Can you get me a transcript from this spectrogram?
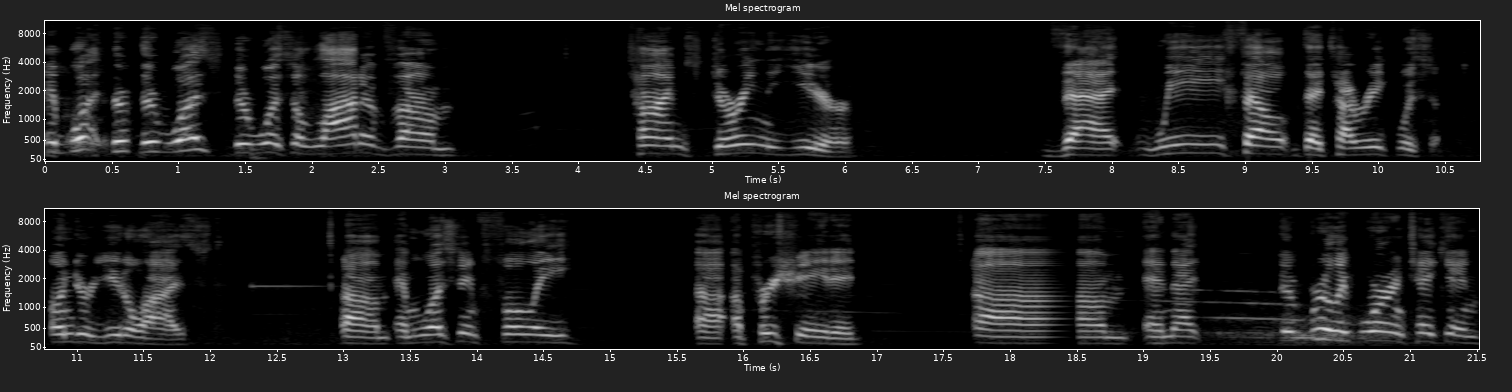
it was there, there was there was a lot of um, times during the year that we felt that Tyreek was underutilized um, and wasn't fully uh, appreciated, um, and that they really weren't taking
